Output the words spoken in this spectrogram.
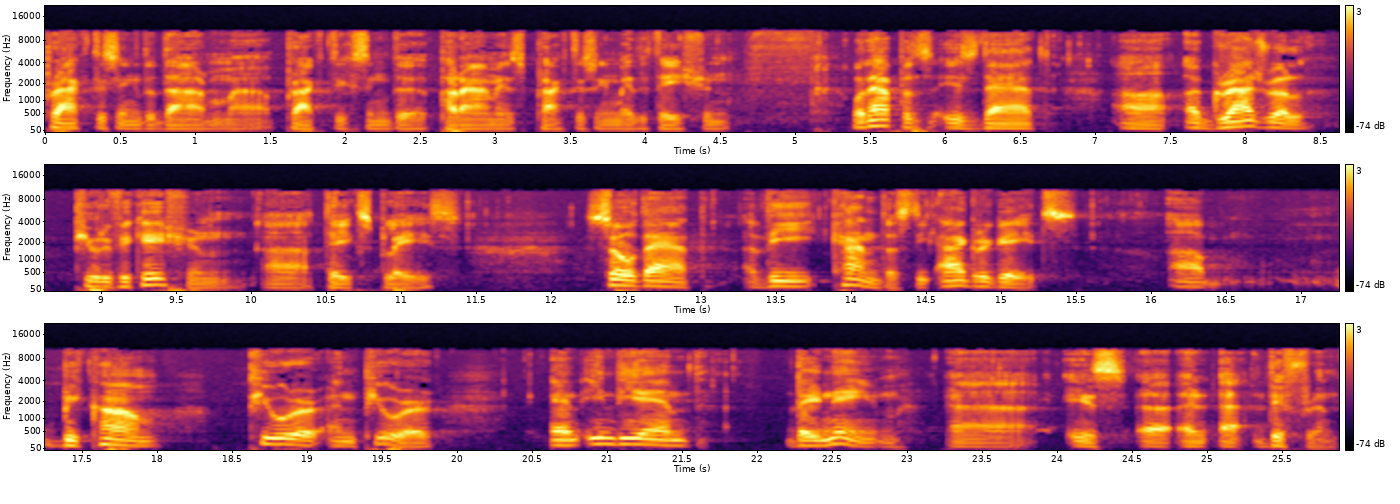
practicing the Dharma, practicing the paramis, practicing meditation, what happens is that uh, a gradual purification uh, takes place so that the khandhas, the aggregates, uh, become purer and purer, and in the end, their name uh, is uh, different.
